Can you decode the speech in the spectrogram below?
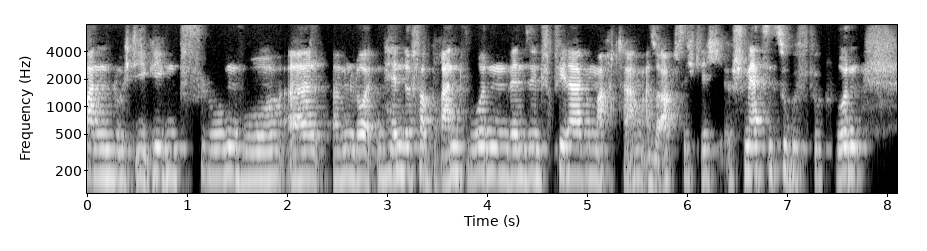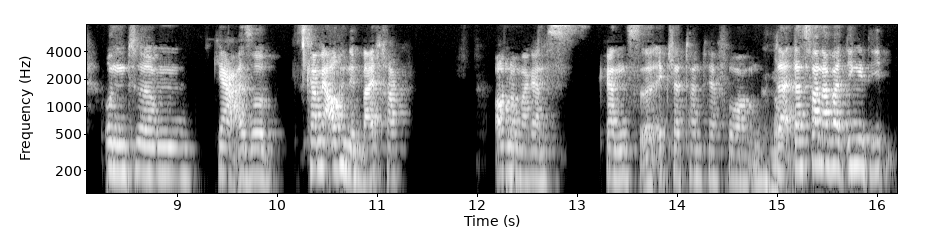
Pfannen durch die Gegend flogen, wo äh, ähm, Leuten Hände verbrannt wurden, wenn sie einen Fehler gemacht haben, also absichtlich Schmerzen zugefügt wurden. Und ähm, ja, also es kam ja auch in dem Beitrag auch nochmal ganz ganz äh, eklatant hervor. Und genau. da, das waren aber Dinge, die,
